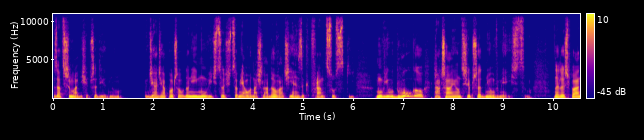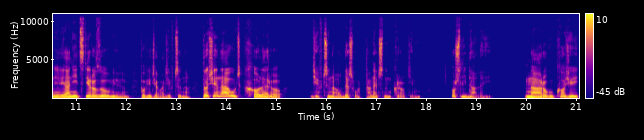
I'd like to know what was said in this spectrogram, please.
Zatrzymali się przed jedną. Dziadzia począł do niej mówić coś, co miało naśladować język francuski. Mówił długo, taczając się przed nią w miejscu. Ależ panie, ja nic nie rozumiem, powiedziała dziewczyna. To się naucz, cholero. Dziewczyna odeszła tanecznym krokiem. Poszli dalej. Na rogu Koziej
